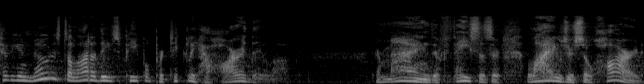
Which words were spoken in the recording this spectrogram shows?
Have you noticed a lot of these people, particularly how hard they look? Their minds, their faces, their lives are so hard.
